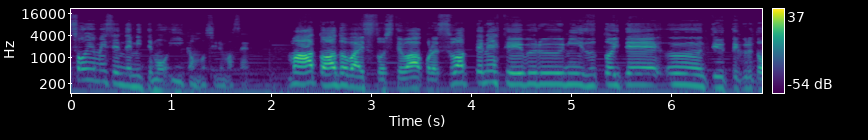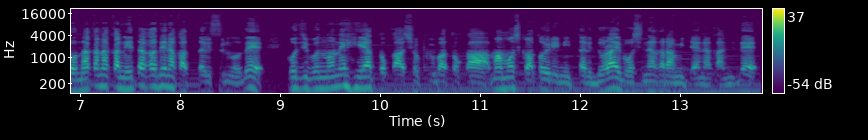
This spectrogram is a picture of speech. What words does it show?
そういう目線で見てもいいかもしれません。まあ、あとアドバイスとしては、これ座ってね、テーブルにずっといて、うーんって言ってくると、なかなかネタが出なかったりするので、ご自分のね、部屋とか職場とか、まあもしくはトイレに行ったりドライブをしながらみたいな感じで、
